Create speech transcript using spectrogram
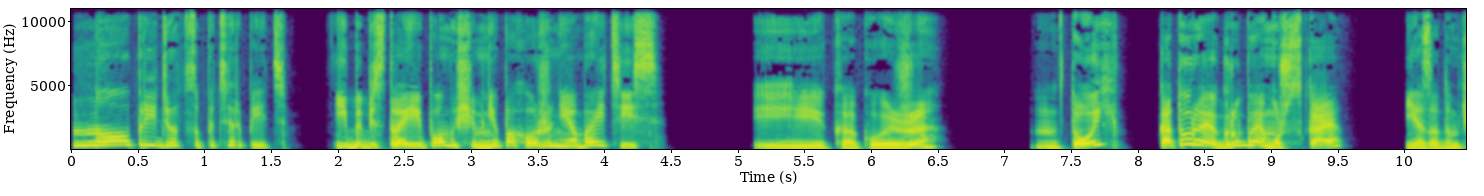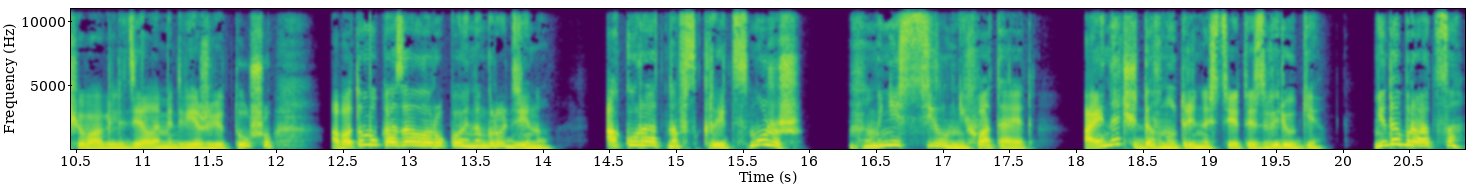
«Но придется потерпеть, ибо без твоей помощи мне, похоже, не обойтись». «И какой же?» «Той, которая грубая мужская». Я задумчиво оглядела медвежью тушу, а потом указала рукой на грудину. «Аккуратно вскрыть сможешь? У меня сил не хватает, а иначе до внутренности этой зверюги не добраться».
